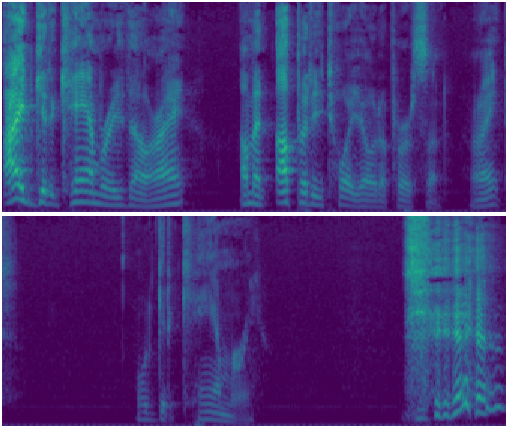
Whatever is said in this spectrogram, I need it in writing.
I'd get a Camry though, right? I'm an uppity Toyota person, right? I would get a Camry.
